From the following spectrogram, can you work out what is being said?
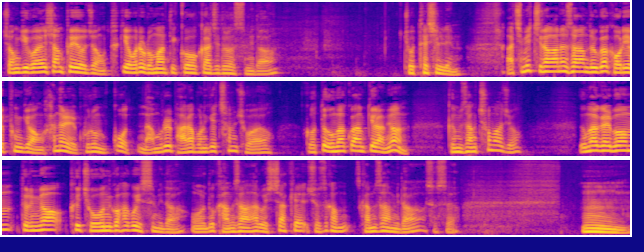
정기고의 샴푸의 요정, 2개월의 로만티코까지 들었습니다. 조태실님. 아침에 지나가는 사람들과 거리의 풍경, 하늘, 구름, 꽃, 나무를 바라보는 게 참 좋아요. 그것도 음악과 함께라면 금상첨화죠. 음악 앨범 들으며 그 좋은 거 하고 있습니다. 오늘도 감사한 하루 시작해 주셔서 감, 감사합니다. 하셨어요. 음,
